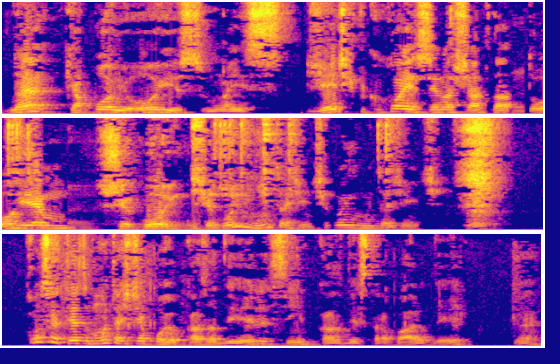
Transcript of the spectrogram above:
né, que apoiou isso, mas gente que ficou conhecendo a chave da torre é, chegou em muita chegou gente. em muita gente, chegou em muita gente. Com certeza muita gente apoiou por causa dele, sim, por causa desse trabalho dele, né?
